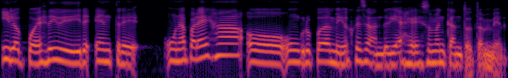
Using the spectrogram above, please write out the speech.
y lo puedes dividir entre una pareja o un grupo de amigos que se van de viaje. Eso me encantó también.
